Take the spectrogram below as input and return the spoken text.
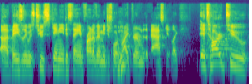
Uh, Bazley was too skinny to stay in front of him. He just went mm-hmm. right through him to the basket. Like it's hard to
